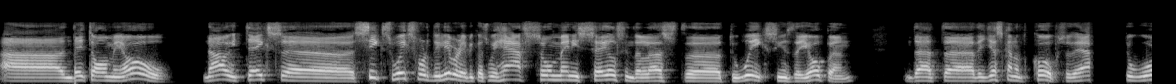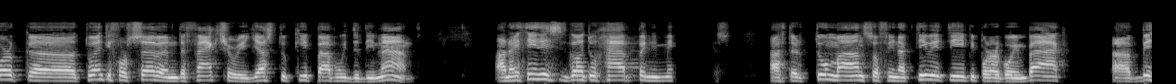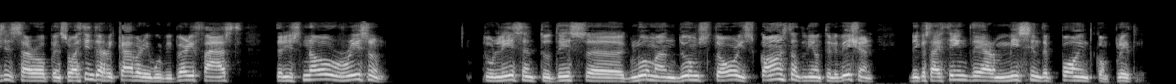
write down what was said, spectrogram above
and they told me, oh, now it takes uh, six weeks for delivery because we have so many sales in the last uh, two weeks since they opened that uh, they just cannot cope. So they have to work 24-7 the factory just to keep up with the demand. And I think this is going to happen in after two months of inactivity, people are going back, uh, businesses are open. So I think the recovery will be very fast. There is no reason to listen to these uh, gloom and doom stories constantly on television because I think they are missing the point completely.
